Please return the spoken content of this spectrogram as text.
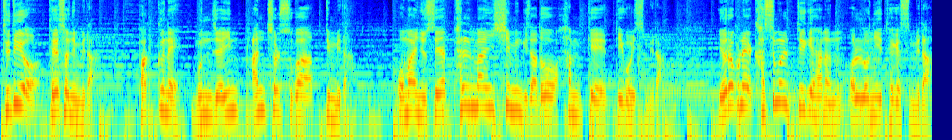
드디어 대선입니다. 박근혜, 문재인, 안철수가 뜁니다. 오마이뉴스의 8만 시민 기자도 함께 뛰고 있습니다. 여러분의 가슴을 뛰게 하는 언론이 되겠습니다.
